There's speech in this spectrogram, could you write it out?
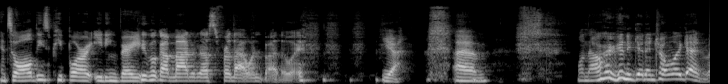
And so all these people are eating very People got mad at us for that one by the way. yeah. Um well, now we're going to get in trouble again.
